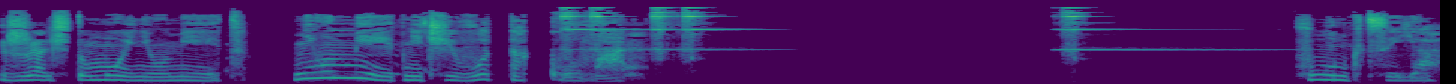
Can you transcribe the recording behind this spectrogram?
Жаль, что мой не умеет. Не умеет ничего такого. Функция.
